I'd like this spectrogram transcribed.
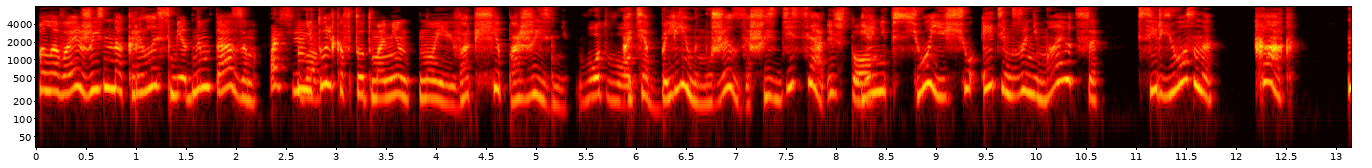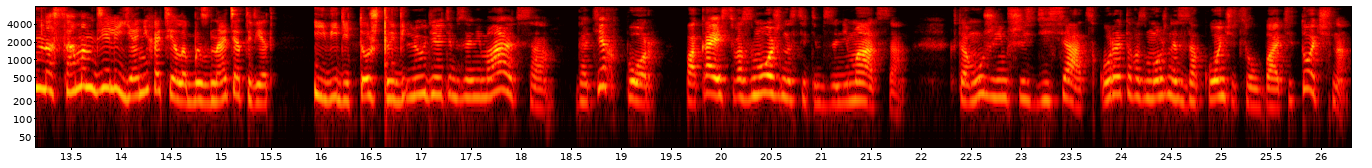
половая жизнь накрылась медным тазом. Спасибо. Не только в тот момент, но и вообще по жизни. Вот-вот. Хотя, блин, им уже за 60. И что? И они все еще этим занимаются? Серьезно? Как? На самом деле я не хотела бы знать ответ. И видеть то, что... Люди этим занимаются до тех пор, пока есть возможность этим заниматься. К тому же им 60. Скоро эта возможность закончится у бати точно.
